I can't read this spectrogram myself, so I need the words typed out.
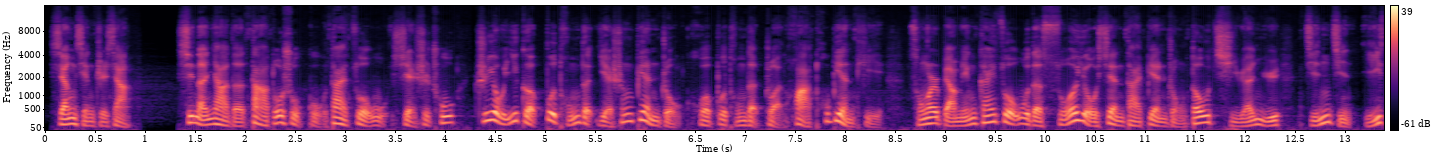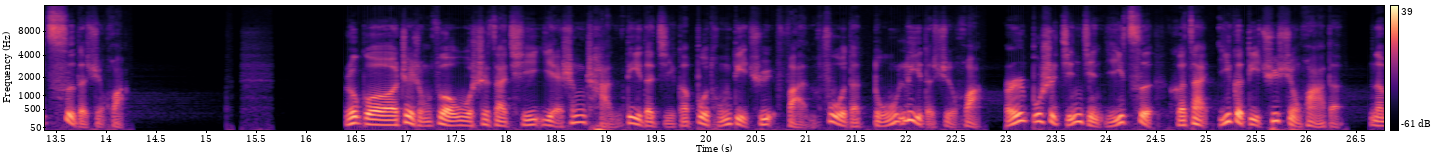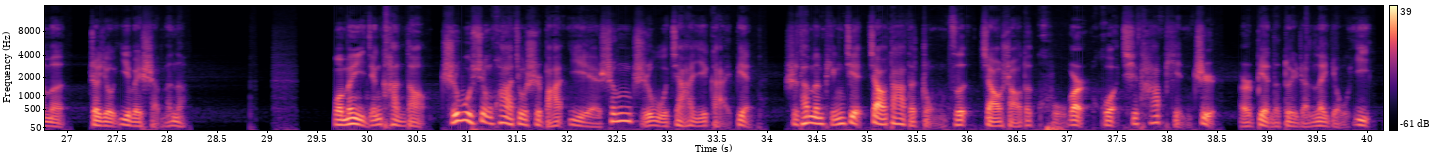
相形之下，西南亚的大多数古代作物显示出只有一个不同的野生变种或不同的转化突变体，从而表明该作物的所有现代变种都起源于仅仅一次的驯化。如果这种作物是在其野生产地的几个不同地区反复的独立的驯化，而不是仅仅一次和在一个地区驯化的，那么这又意味什么呢？我们已经看到，植物驯化就是把野生植物加以改变，使它们凭借较大的种子、较少的苦味或其他品质而变得对人类有益。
